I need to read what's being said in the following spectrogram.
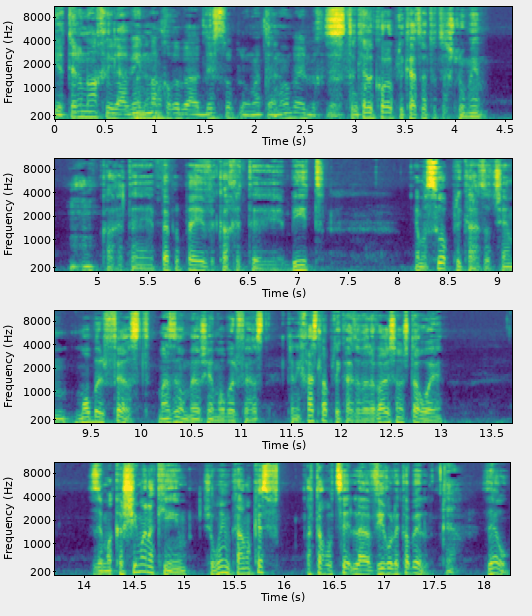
יותר נוח לי להבין מה קורה בדסקטופ לעומת המובייל. וכזה. תסתכל על כל אפליקציות התשלומים. קח את פפר פיי וקח את ביט. הם עשו אפליקציות שהן mobile first. מה זה אומר שהן mobile first? אתה נכנס לאפליקציה והדבר הראשון שאתה רואה זה מקשים ענקיים שאומרים כמה כסף אתה רוצה להעביר או לקבל. כן. זהו.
